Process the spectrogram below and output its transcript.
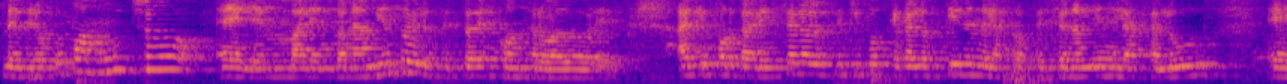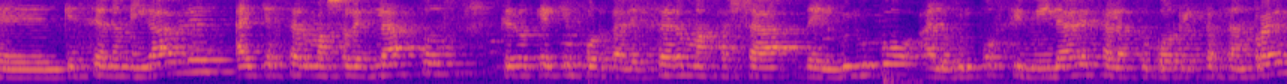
me preocupa mucho el envalentonamiento de los sectores conservadores. Hay que fortalecer a los equipos que acá los tienen de las profesionales de la salud, eh, que sean amigables, hay que hacer mayores lazos, creo que hay que fortalecer más allá del grupo, a los grupos similares a las socorristas en red,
